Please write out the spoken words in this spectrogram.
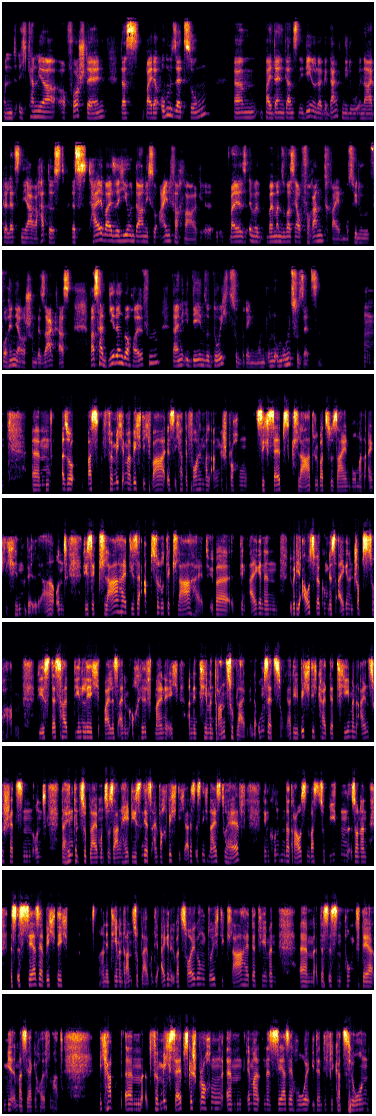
Und ich kann mir auch vorstellen, dass bei der Umsetzung ähm, bei deinen ganzen Ideen oder Gedanken, die du innerhalb der letzten Jahre hattest, es teilweise hier und da nicht so einfach war, äh, weil, es, weil man sowas ja auch vorantreiben muss, wie du vorhin ja auch schon gesagt hast. Was hat dir denn geholfen, deine Ideen so durchzubringen und, und um umzusetzen? Ähm, also was für mich immer wichtig war, ist, ich hatte vorhin mal angesprochen, sich selbst klar darüber zu sein, wo man eigentlich hin will. Ja? Und diese Klarheit, diese absolute Klarheit über den eigenen, über die Auswirkungen des eigenen Jobs zu haben, die ist deshalb dienlich, weil es einem auch hilft, meine ich, an den Themen dran zu bleiben, in der Umsetzung. Ja? Die Wichtigkeit der Themen einzuschätzen und dahinter zu bleiben und zu sagen, hey, die sind jetzt einfach wichtig. Ja? Das ist nicht nice to have, dem Kunden da draußen was zu bieten, sondern es ist sehr, sehr wichtig, an den Themen dran zu bleiben. Und die eigene Überzeugung durch die Klarheit der Themen, ähm, das ist ein Punkt, der mir immer sehr geholfen hat. Ich habe ähm, für mich selbst gesprochen ähm, immer eine sehr, sehr hohe Identifikation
